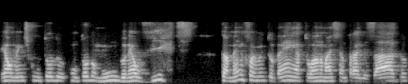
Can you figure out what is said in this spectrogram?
realmente com todo com todo mundo, né? O Wirtz também foi muito bem, atuando mais centralizado.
